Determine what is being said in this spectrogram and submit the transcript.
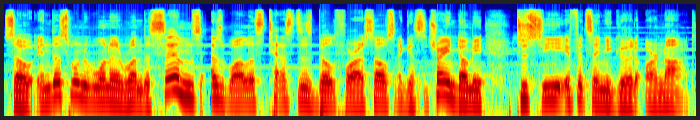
So in this one we want to run the sims as well as test this build for ourselves against the train dummy to see if it's any good or not.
